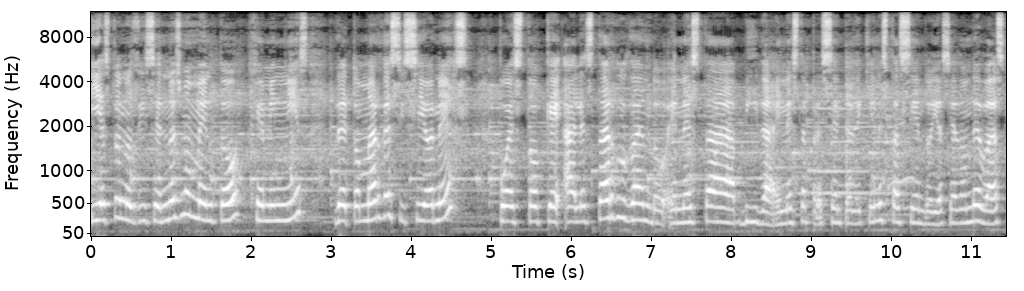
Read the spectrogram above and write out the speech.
Y esto nos dice, no es momento, Géminis, de tomar decisiones, puesto que al estar dudando en esta vida, en este presente, de quién estás siendo y hacia dónde vas,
